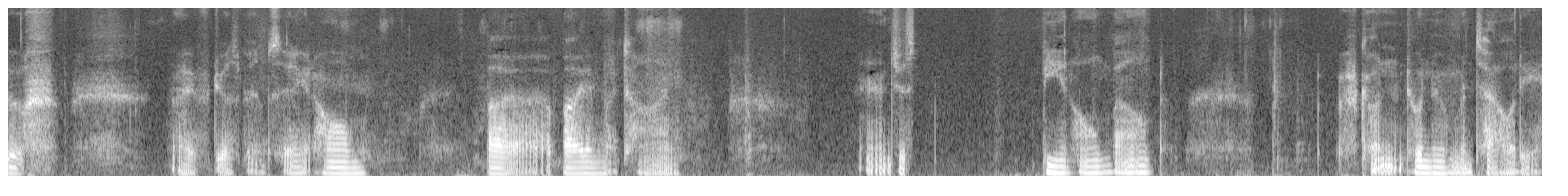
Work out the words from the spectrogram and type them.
ugh, I've just been sitting at home, uh, biding my time, and just being homebound. I've gotten into a new mentality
